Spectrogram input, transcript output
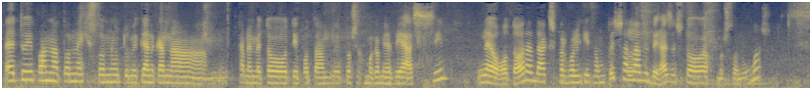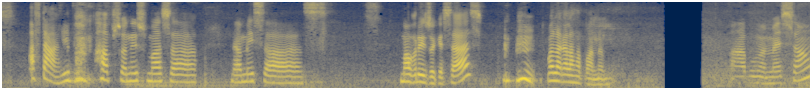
Ε, του είπα να τον έχει στο νου του, μην κάνει κανένα, κανένα το τίποτα, μήπως έχουμε καμιά διάσηση. Λέω εγώ τώρα, εντάξει, υπερβολική θα μου πεις, αλλά δεν πειράζει, το έχουμε στο νου μας. Αυτά, λοιπόν, πάω ψωνίσουμε να μην σας μαυρίζω και εσάς. Όλα καλά θα πάνε. Πάμε πούμε μέσα.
